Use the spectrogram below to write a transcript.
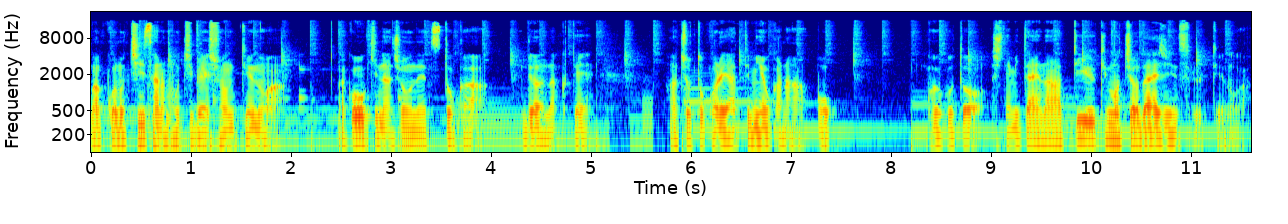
まあ、この小さなモチベーションっていうのはなんか大きな情熱とかではなくてあちょっとこれやってみようかな。おこういうことをしてみたいなっていう気持ちを大事にするっていうのがあっ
